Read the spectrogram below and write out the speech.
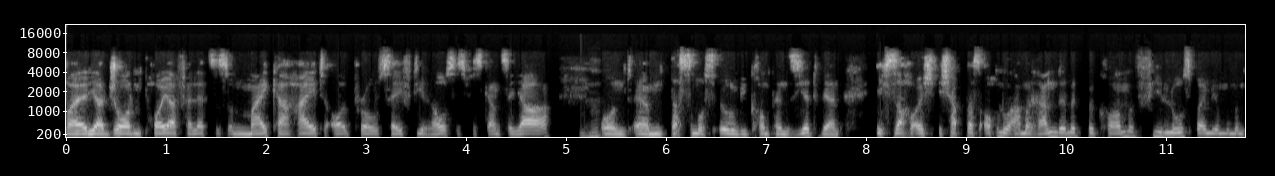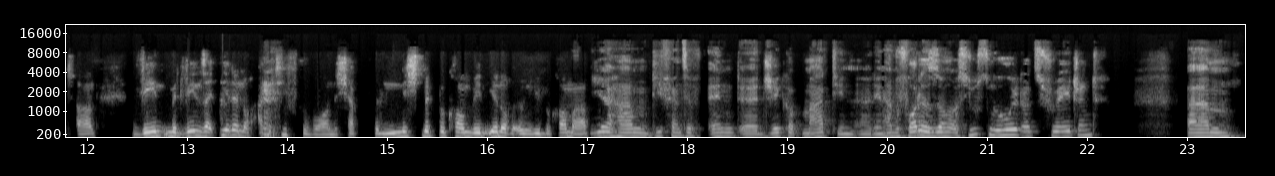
weil ja Jordan Poyer verletzt ist und Micah Hyde, All-Pro Safety, raus ist fürs ganze Jahr. Mhm. Und ähm, das muss irgendwie kompensiert werden. Ich sag euch, ich habe das auch nur am Rande mitbekommen. Viel los bei mir momentan. Wen, mit wem seid ihr denn noch aktiv geworden? Ich habe nicht mitbekommen, wen ihr noch irgendwie bekommen habt. Wir haben Defensive End äh, Jacob Martin. Äh, den haben wir vor der Saison aus Houston geholt als Free Agent. Ähm,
